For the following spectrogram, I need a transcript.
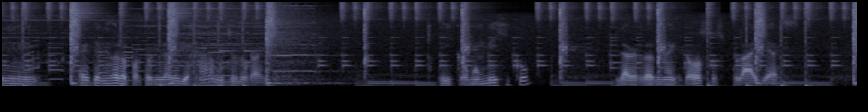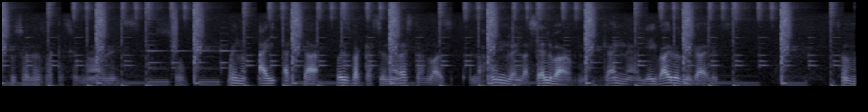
Eh, he tenido la oportunidad de viajar a muchos lugares. Y como México, la verdad no hay todos sus playas, sus zonas vacacionales. bueno, hay hasta, puedes vacacionar hasta en, la jungla, en la selva mexicana, y hay varios lugares. Son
